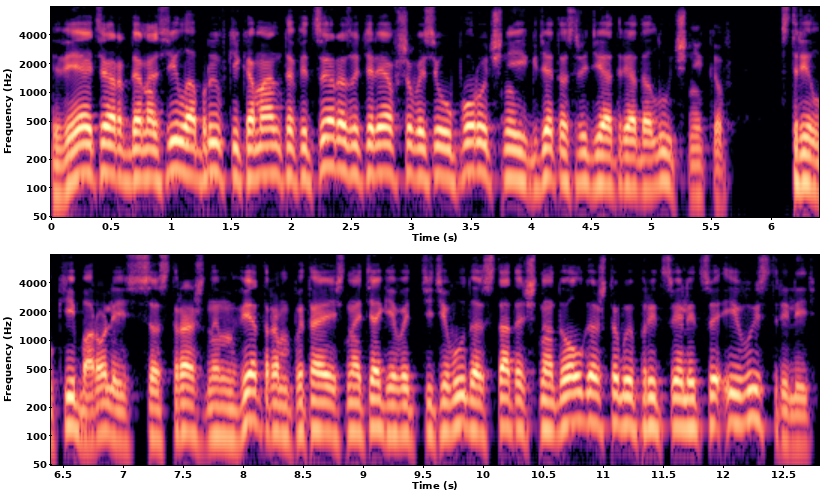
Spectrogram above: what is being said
Ветер доносил обрывки команд офицера, затерявшегося у поручней где-то среди отряда лучников. Стрелки боролись со страшным ветром, пытаясь натягивать тетиву достаточно долго, чтобы прицелиться и выстрелить.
